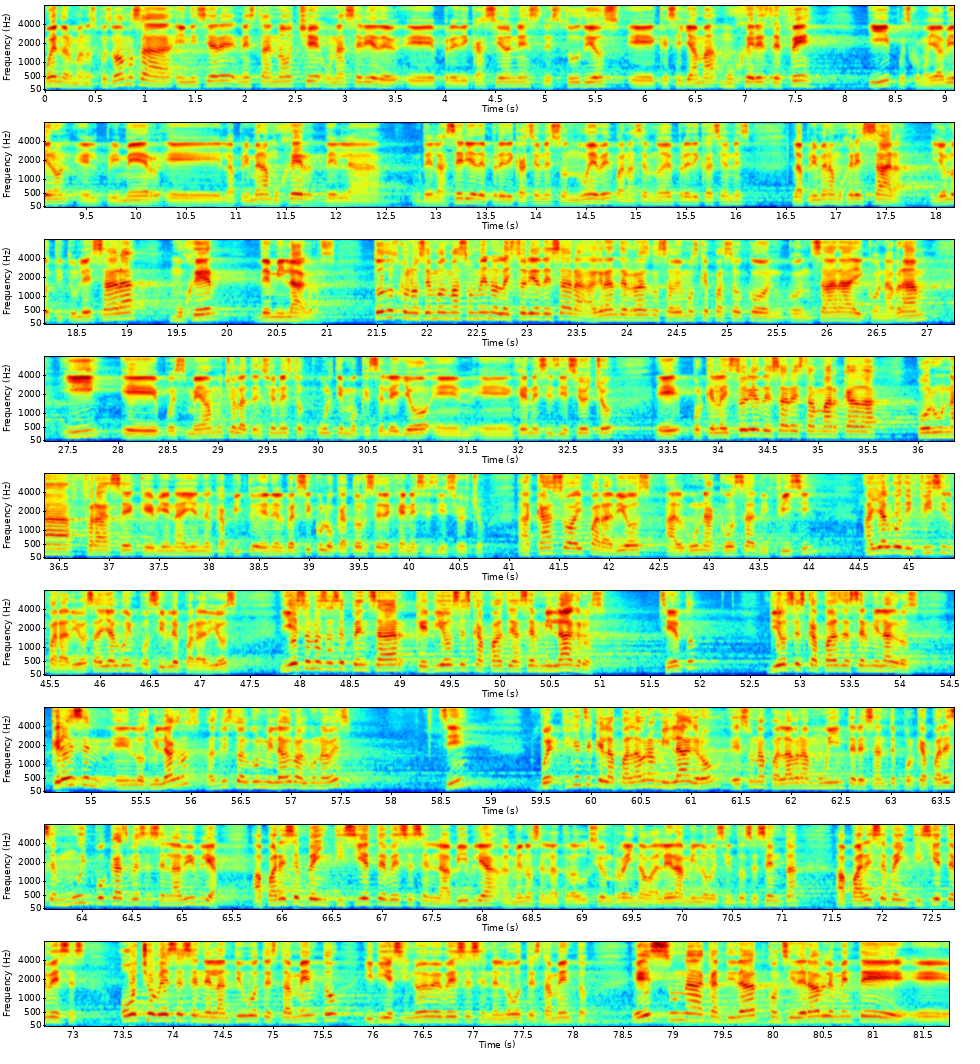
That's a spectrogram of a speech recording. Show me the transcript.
Bueno, hermanos, pues vamos a iniciar en esta noche una serie de eh, predicaciones, de estudios eh, que se llama Mujeres de Fe. Y pues como ya vieron, el primer, eh, la primera mujer de la, de la serie de predicaciones son nueve, van a ser nueve predicaciones. La primera mujer es Sara, y yo lo titulé Sara, mujer de milagros. Todos conocemos más o menos la historia de Sara, a grandes rasgos sabemos qué pasó con, con Sara y con Abraham. Y eh, pues me da mucho la atención esto último que se leyó en, en Génesis 18, eh, porque la historia de Sara está marcada por una frase que viene ahí en el capítulo, en el versículo 14 de Génesis 18. ¿Acaso hay para Dios alguna cosa difícil? ¿Hay algo difícil para Dios? ¿Hay algo imposible para Dios? Y eso nos hace pensar que Dios es capaz de hacer milagros, ¿cierto? Dios es capaz de hacer milagros. ¿Crees en, los milagros? ¿Has visto algún milagro alguna vez? ¿Sí? Bueno, fíjense que la palabra milagro es una palabra muy interesante porque aparece muy pocas veces en la Biblia. Aparece 27 veces en la Biblia, al menos en la traducción Reina Valera 1960. Aparece 27 veces. 8 veces en el Antiguo Testamento y 19 veces en el Nuevo Testamento. Es una cantidad considerablemente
